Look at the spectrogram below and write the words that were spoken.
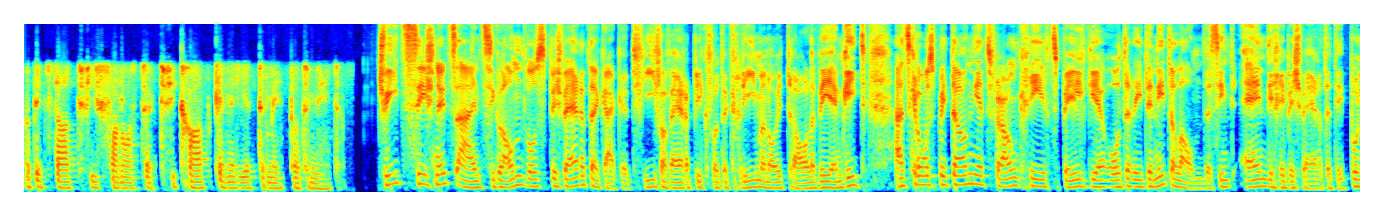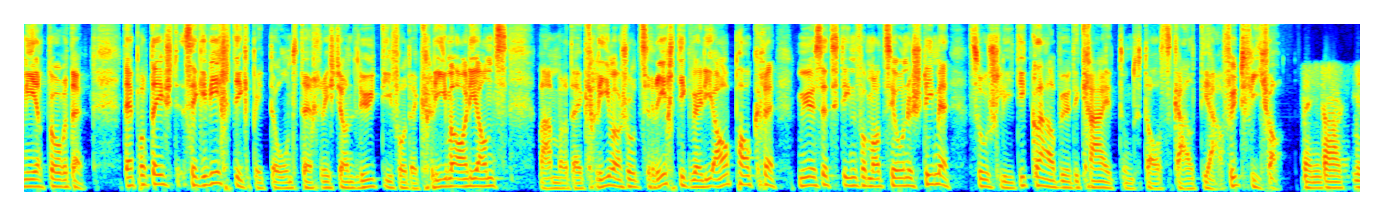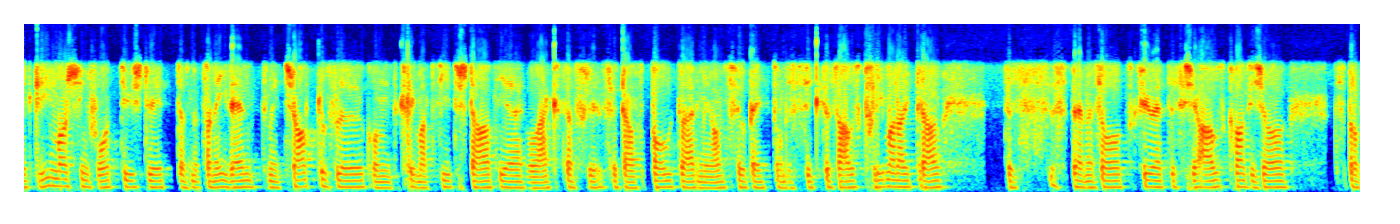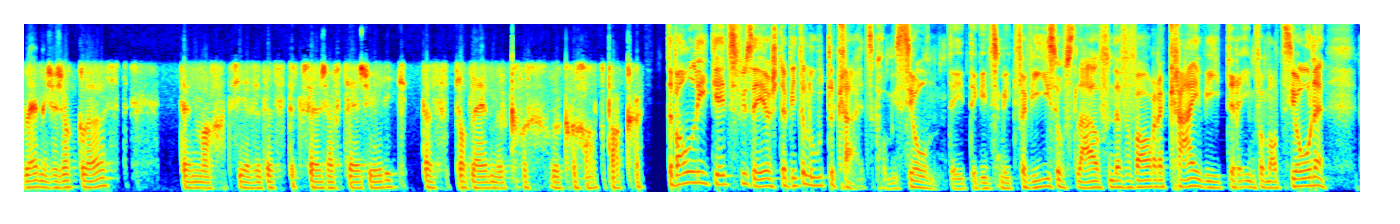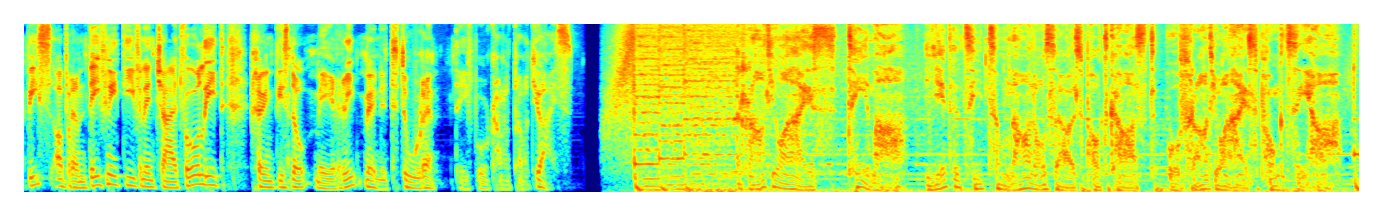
ob jetzt da die FIFA noch ein Zertifikat generiert damit oder nicht. Die Schweiz ist nicht das einzige Land, das Beschwerden gegen die FIFA-Werbung der klimaneutralen WM gibt. Auch in Großbritannien, Frankreich, Belgien oder in den Niederlanden sind ähnliche Beschwerden deponiert worden. Der Protest sei wichtig, betont der Christian Lüthi von der Klimaallianz. Wenn wir den Klimaschutz richtig anpacken müssen die Informationen stimmen, sonst liegt die Glaubwürdigkeit. Und das gilt auch für die FIFA. Wenn da mit Greenwashing vortäuscht wird, dass man so ein Event mit Shuttleflügen und klimatisierten Stadien, wo extra für, für das gebaut werden, mit ganz viel Bett und es ist das alles klimaneutral, dass, wenn man so das Gefühl hat, das ist ja alles quasi schon, das Problem ist ja schon gelöst, dann macht sie also das der Gesellschaft sehr schwierig, das Problem wirklich, wirklich anzupacken. Der Ball liegt jetzt fürs Erste bei der Lauterkeitskommission. Dort gibt es mit Verweis aufs laufende Verfahren keine weiteren Informationen. Bis aber ein definitiver Entscheid vorliegt, könnte es noch mehrere Monate dauern. Dave Burkhardt, Radio 1. Radio 1 Thema. Jederzeit zum Nachlesen als Podcast auf radio1.ch.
